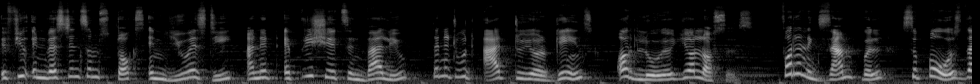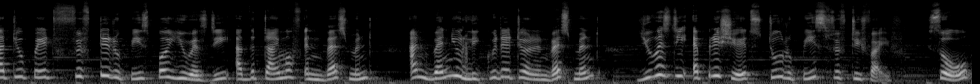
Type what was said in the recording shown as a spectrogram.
if you invest in some stocks in USD and it appreciates in value, then it would add to your gains or lower your losses. For an example, suppose that you paid 50 rupees per USD at the time of investment and when you liquidate your investment, USD appreciates to rupees 55. So,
